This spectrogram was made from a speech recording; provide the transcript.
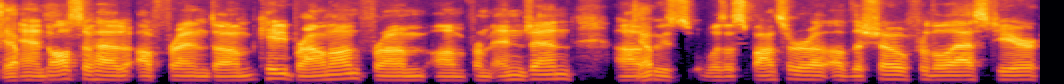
yep. and also had a friend um, katie brown on from um, from NGen uh, yep. who's was a sponsor of the show for the last year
